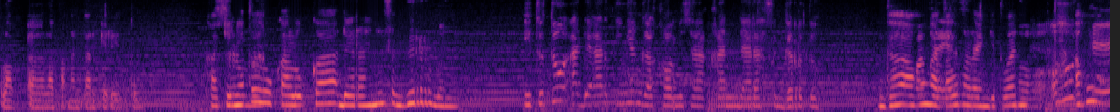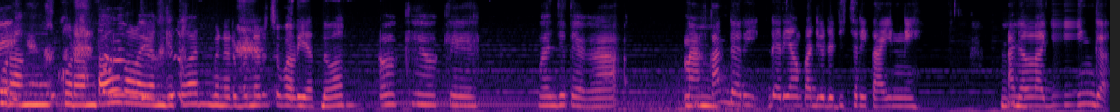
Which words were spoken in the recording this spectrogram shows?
lap- eh, lapangan parkir itu. Kakinya Serem tuh luka-luka, darahnya seger banget. Itu tuh ada artinya nggak kalau misalkan darah seger tuh? Enggak, aku nggak tahu ya? kalau yang gituan. Oh, Aku kurang kurang tahu kalau yang gituan bener-bener cuma lihat doang. Oke oke, lanjut ya kak. Nah Mm-mm. kan dari dari yang tadi udah diceritain nih, Mm-mm. ada lagi nggak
